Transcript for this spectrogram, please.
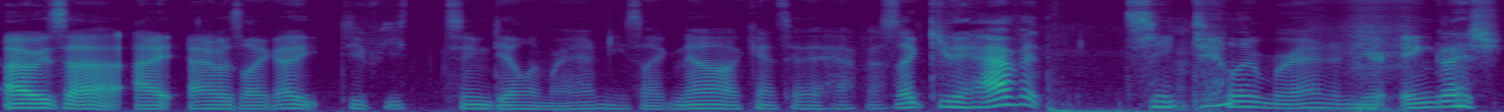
I was uh I I was like, "I have you seen Dylan Moran?" He's like, "No, I can't say that half." I was like, "You haven't seen Dylan Moran and you're English?"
